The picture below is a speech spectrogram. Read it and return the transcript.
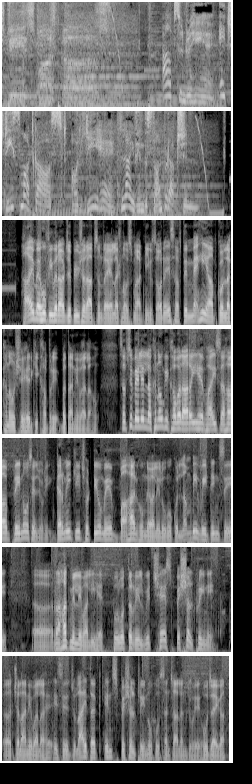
HD smart cast आप सुन रहे हैं एच डी स्मार्ट कास्ट और ये है लाइव हिंदुस्तान प्रोडक्शन हाय मैं हूँ फीवर आरजे पीयूष और आप सुन रहे हैं लखनऊ स्मार्ट न्यूज़ और इस हफ़्ते मैं ही आपको लखनऊ शहर की खबरें बताने वाला हूँ। सबसे पहले लखनऊ की खबर आ रही है भाई साहब ट्रेनों से जुड़ी। गर्मी की छुट्टियों में बाहर घूमने वाले लोगों को लंबी वेटिंग से राहत मिलने वाली है। पूर्वोत्तर रेलवे छह स्पेशल ट्रेनें चलाने वाला है। इसे जुलाई तक इन स्पेशल ट्रेनों को संचालन जो है, हो जाएगा।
